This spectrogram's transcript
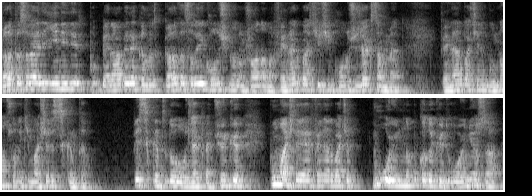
Galatasaray'da yenilir, berabere kalır. Galatasaray'ı konuşmuyorum şu an ama Fenerbahçe için konuşacaksam ben Fenerbahçe'nin bundan sonraki maçları sıkıntı. Ve sıkıntı da olacak ben. Çünkü bu maçta eğer Fenerbahçe bu oyunla bu kadar kötü oynuyorsa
